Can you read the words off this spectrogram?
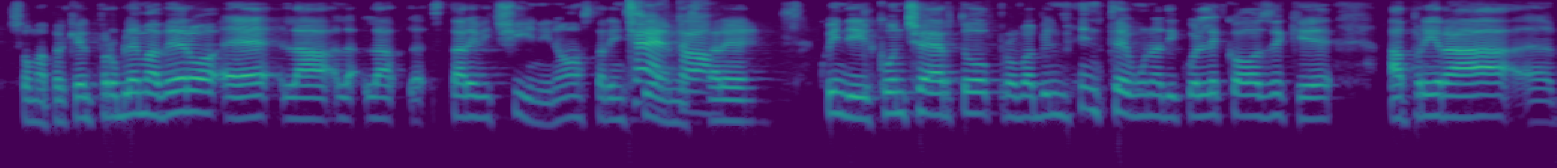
insomma, perché il problema vero è la- la- la- stare vicini, no? Stare insieme, Certo. stare... Quindi il concerto probabilmente è una di quelle cose che aprirà eh,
